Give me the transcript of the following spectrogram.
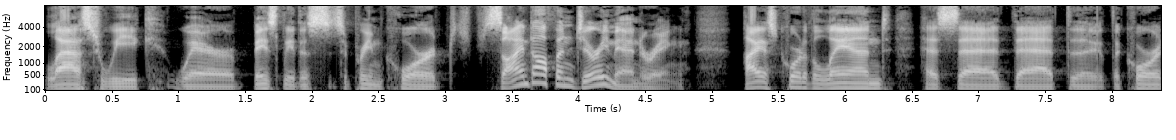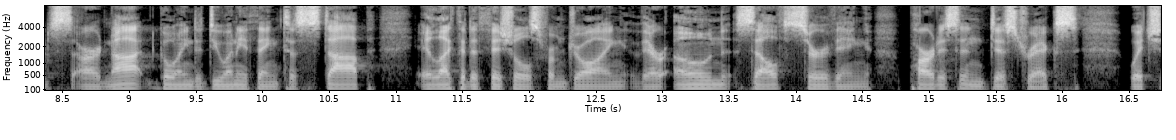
last week where basically the Supreme Court signed off on gerrymandering highest court of the land has said that the, the courts are not going to do anything to stop elected officials from drawing their own self serving partisan districts, which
